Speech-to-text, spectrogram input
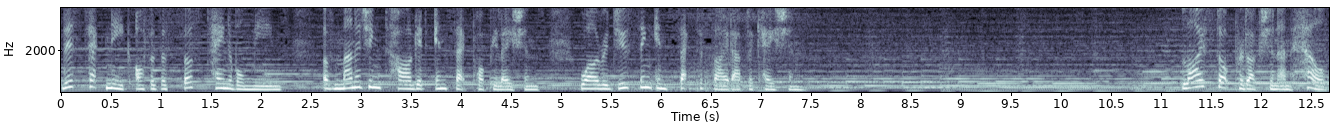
this technique offers a sustainable means of managing target insect populations while reducing insecticide application. Livestock production and health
